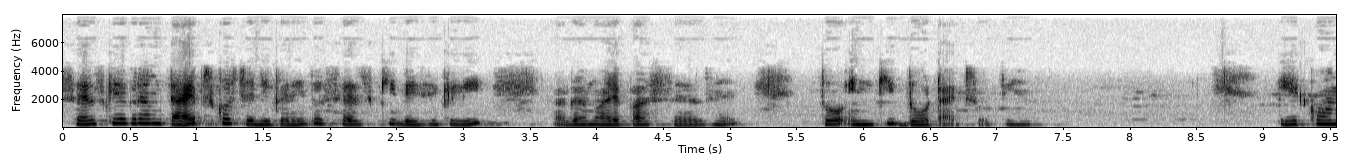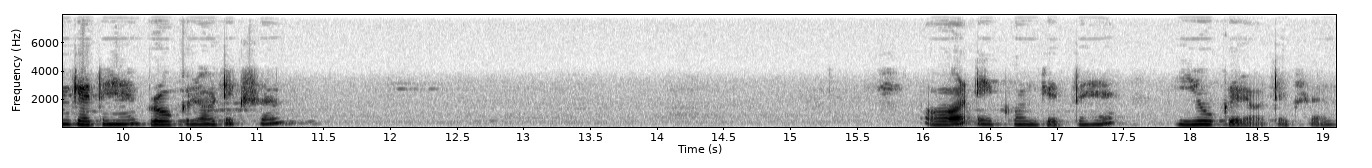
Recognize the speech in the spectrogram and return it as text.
सेल्स के अगर हम टाइप्स को स्टडी करें तो सेल्स की बेसिकली अगर हमारे पास सेल्स हैं तो इनकी दो टाइप्स होती हैं. एक को हम कहते हैं प्रोक्रियोटिक सेल और एक को हम कहते हैं यूकैरियोटिक सेल।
